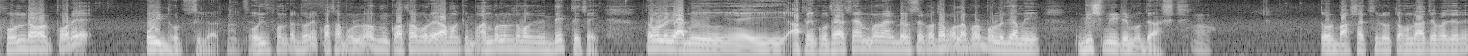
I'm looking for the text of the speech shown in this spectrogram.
ফোন দেওয়ার পরে ওই ধরছিল আর কি। ওই ফোনটা ধরে কথা বলল এবং কথা বলে আমাকে আমি বললাম তোমাকে দেখতে চাই। তো বলল যে আমি এই আপনি কোথায় আছেন? আমি বললাম একডলসের কথা বলার পর বলল যে আমি বিশ মিনিটের মধ্যে আসছি। তোর বাসা ছিল তখন রাজাবাজারে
